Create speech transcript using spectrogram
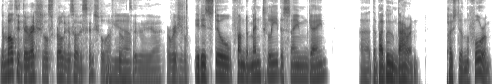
the multi-directional scrolling is so essential. I feel Yeah. to the uh, original. It is still fundamentally the same game. Uh, the Baboon Baron posted on the forum.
